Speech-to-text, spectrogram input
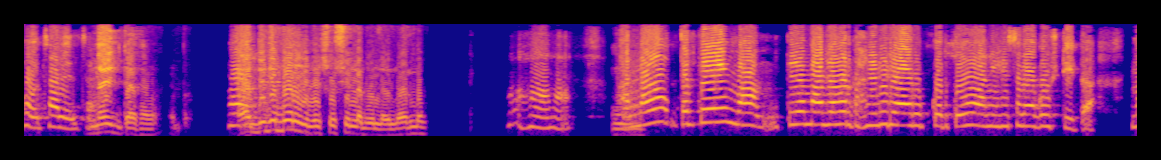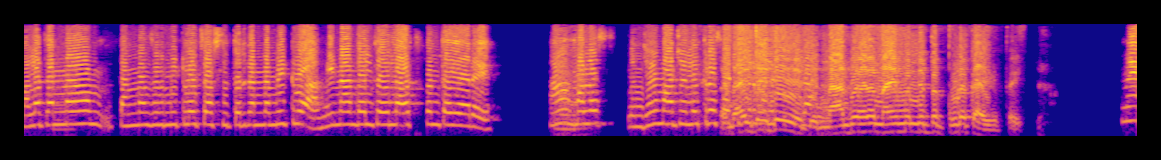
हो चालेल नाही त्याचा हो. दिदी बोल मी सुशीलला बोललो मग हा हा. अण्णा तर ते मा- ते माझ्यावर घाणेरडे आरोप करतो आणि हे सगळ्या गोष्टी येतात मला त्यांना त्यांना जर मिटवायचं असलं तर त्यांना मिटवा. मी नांदायला जायला आज पण तयार आहे. हा हम्म. मला स- म्हणजे माझ्या लेकरासाठी नाही तर ते- मला ते ते सुद्धा- नांदवायला नाही म्हणले तर पुढं काय होतंय? नाही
